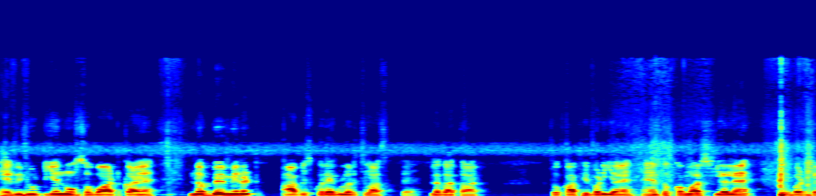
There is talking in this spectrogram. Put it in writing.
हैवी ड्यूटी है 900 वाट का है। 90 मिनट आप इसको रेगुलर चला सकते हैं लगातार। तो काफ़ी बढ़िया है। हैं तो कमर्शियल हैं बट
